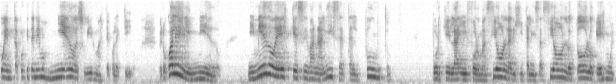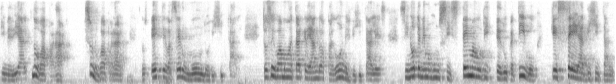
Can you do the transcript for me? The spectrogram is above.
cuenta porque tenemos miedo de subir más este colectivo. Pero ¿cuál es el miedo? Mi miedo es que se banalice hasta el punto porque la información, la digitalización, todo lo que es multimedial, no va a parar. Eso no va a parar. Este va a ser un mundo digital. Entonces vamos a estar creando apagones digitales si no tenemos un sistema educativo que sea digital.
